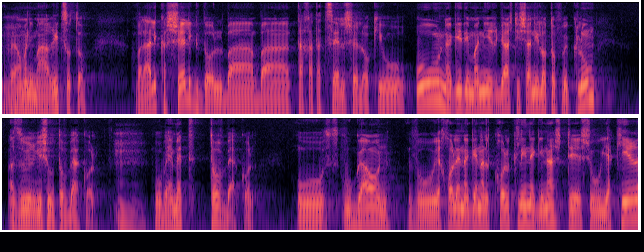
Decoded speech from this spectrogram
והיום אני מעריץ אותו. אבל היה לי קשה לגדול ב, ב, תחת הצל שלו, כי הוא, הוא, נגיד, אם אני הרגשתי שאני לא טוב בכלום, אז הוא הרגיש שהוא טוב בהכל. Mm-hmm. הוא באמת טוב בהכל. הוא, הוא גאון, והוא יכול לנגן על כל כלי נגינה שת, שהוא יכיר,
